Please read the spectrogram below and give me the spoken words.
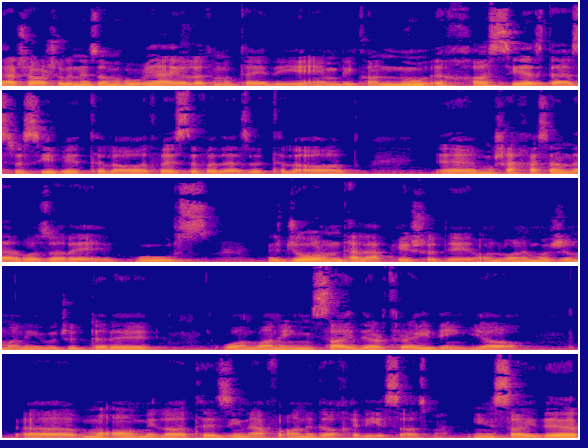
در چارچوب نظام حقوقی ایالات متحده امریکا نوع خاصی از دسترسی به اطلاعات و استفاده از اطلاعات مشخصا در بازار بورس جرم تلقی شده. عنوان مجرمانه وجود داره با عنوان اینسایدر تریدینگ یا معاملات زینفعان داخلی سازمان. اینسایدر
